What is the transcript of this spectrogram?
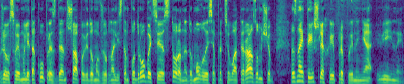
Вже у своєму літаку президент США повідомив журналістам подробиці. Сторони домовилися працювати разом, щоб знайти шляхи припинення війни.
